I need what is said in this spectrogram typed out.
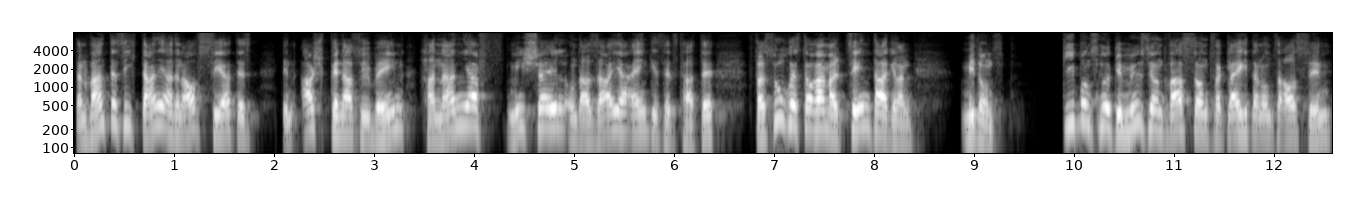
Dann wandte sich Daniel an den Aufseher, des, den Aschpenas über ihn, Hanania, Michael und Asaja eingesetzt hatte. Versuche es doch einmal zehn Tage lang mit uns. Gib uns nur Gemüse und Wasser und vergleiche dann unser Aussehen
